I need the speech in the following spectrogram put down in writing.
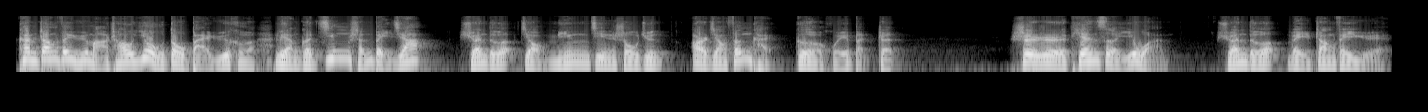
看张飞与马超又斗百余合，两个精神倍加。玄德叫鸣金收军，二将分开，各回本阵。是日天色已晚，玄德谓张飞曰：“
